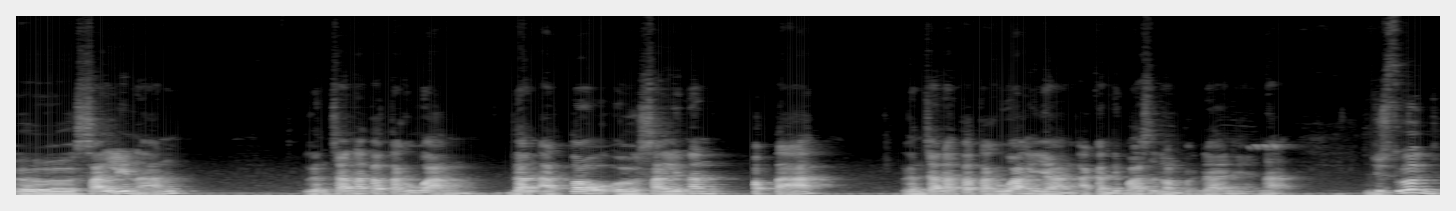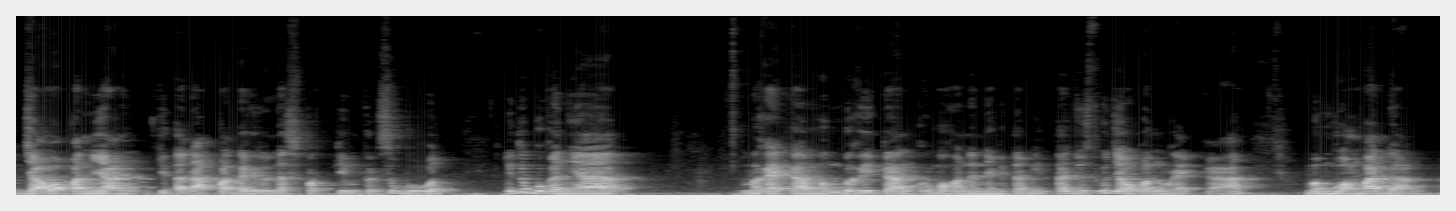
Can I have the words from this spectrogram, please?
eh, salinan rencana tata ruang dan atau eh, salinan peta rencana tata ruang yang akan dibahas dalam perda ini. Nah, justru jawaban yang kita dapat dari dinas perkim tersebut itu bukannya mereka memberikan permohonan yang kita minta, justru jawaban mereka membuang badan.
